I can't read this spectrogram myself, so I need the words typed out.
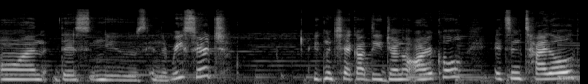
on this news and the research, you can check out the journal article. It's entitled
